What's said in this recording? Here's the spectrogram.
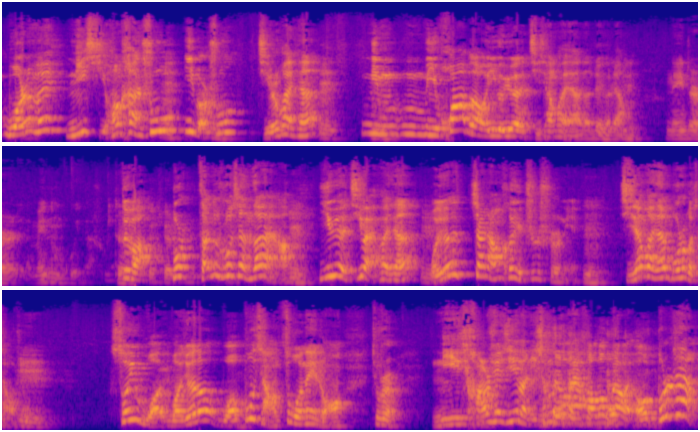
我认为你喜欢看书嗯，一本书几十块钱嗯，你你花不到一个月几千块钱的这个量，嗯那阵儿也没那么贵的书，对吧？不是，咱就说现在啊嗯，一月几百块钱嗯，我觉得家长可以支持你嗯，几千块钱不是个小数。嗯所以我我觉得我不想做那种就是你好好学习吧，你什么都爱好都不要有，不是这样。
